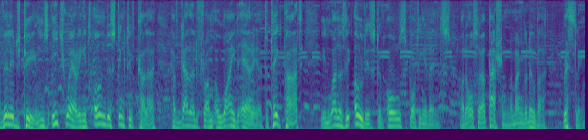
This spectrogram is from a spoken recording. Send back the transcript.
Village teams, each wearing its own distinctive colour, have gathered from a wide area to take part in one of the oldest of all sporting events, but also a passion among the Nuba, wrestling.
